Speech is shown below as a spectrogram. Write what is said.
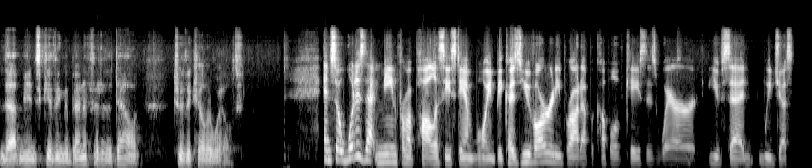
that means giving the benefit of the doubt to the killer whales. And so, what does that mean from a policy standpoint? Because you've already brought up a couple of cases where you've said we just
